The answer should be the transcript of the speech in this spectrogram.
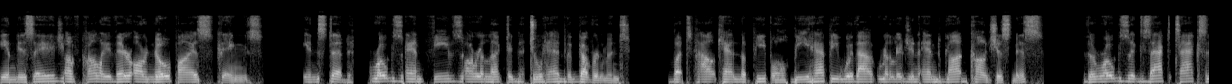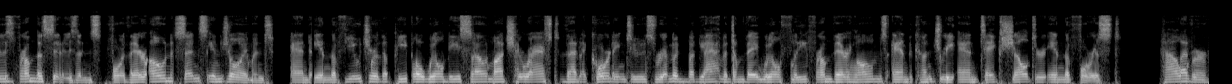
in this age of Kali, there are no pious kings. Instead, rogues and thieves are elected to head the government. But how can the people be happy without religion and God consciousness? The rogues exact taxes from the citizens for their own sense enjoyment, and in the future the people will be so much harassed that according to Srimad Bhagavatam they will flee from their homes and country and take shelter in the forest. However,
